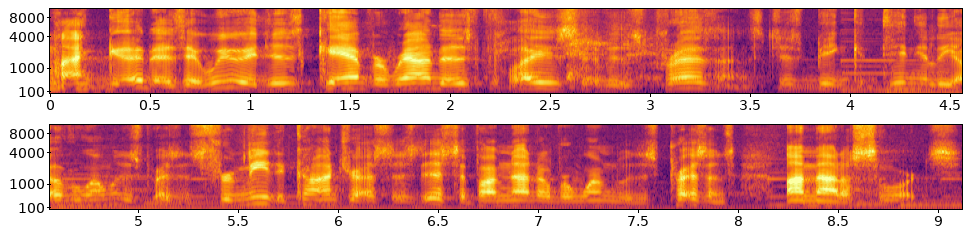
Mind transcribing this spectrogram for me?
My goodness, if we would just camp around this place of His presence, just being continually overwhelmed with His presence. For me, the contrast is this if I'm not overwhelmed with His presence, I'm out of sorts.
